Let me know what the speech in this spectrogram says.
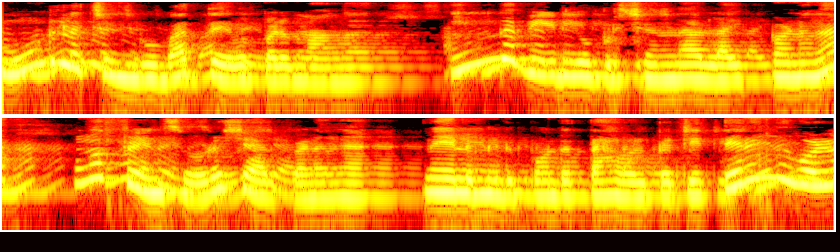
மூன்று லட்சம் ரூபாய் தேவைப்படுமாங்க. இந்த வீடியோ பிடிச்சிருந்தா லைக் பண்ணுங்க உங்க ஃப்ரெண்ட்ஸோட ஷேர் பண்ணுங்க. மேலும் இது போன்ற தகவல் பற்றி தெரிந்து கொள்ள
